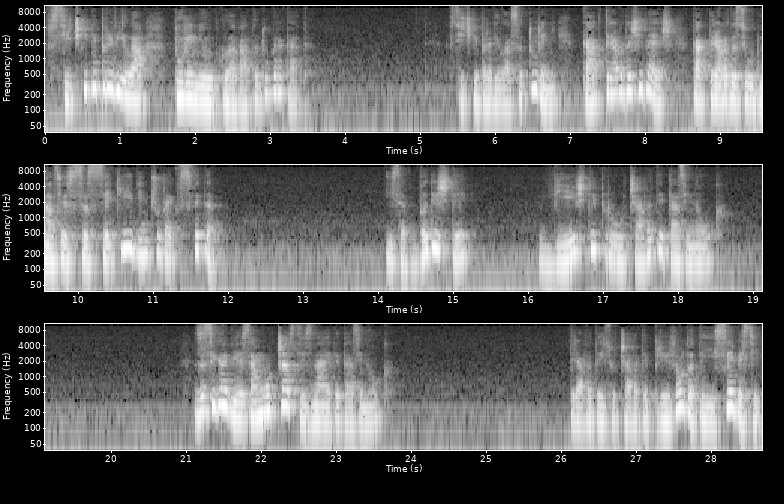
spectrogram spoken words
всичките правила, турени от главата до краката. Всички правила са турени. Как трябва да живееш? Как трябва да се отнасяш с всеки един човек в света? И за в бъдеще вие ще проучавате тази наука. За сега вие само отчасти знаете тази наука. Трябва да изучавате природата и себе си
